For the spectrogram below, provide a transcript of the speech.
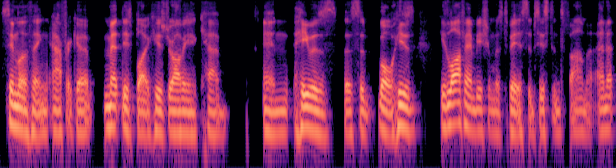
similar thing Africa met this bloke he was driving a cab and he was a, well his his life ambition was to be a subsistence farmer and at,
